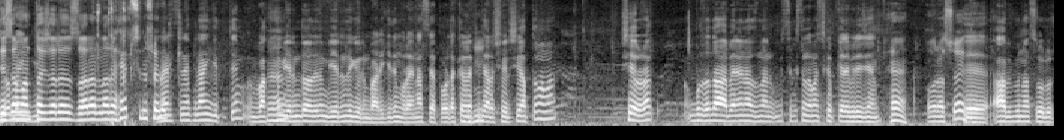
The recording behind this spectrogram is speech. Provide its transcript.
dezavantajları, zararları hepsini söyledik. Mersin'e falan gittim. Baktım Hı hı. yerinde o dedim yerinde görün bari gidin buraya nasıl yapıyor. Oradakilerle fikir alışverişi yaptım ama şey olarak burada daha ben en azından bir sıkıştığım zaman çıkıp gelebileceğim. He, orası öyle. E, abi bu nasıl olur?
